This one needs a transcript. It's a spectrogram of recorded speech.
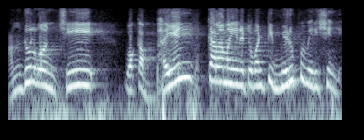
అందులోంచి ఒక భయంకరమైనటువంటి మెరుపు మెరిసింది.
